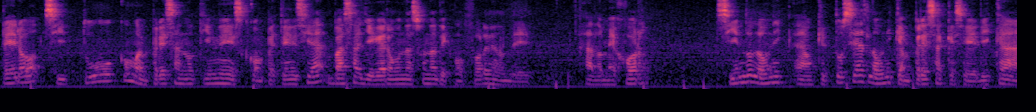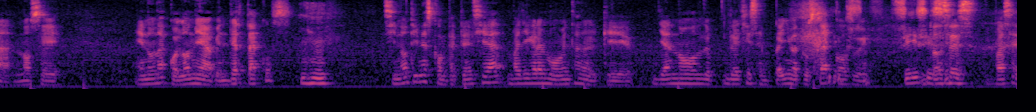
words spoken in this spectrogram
Pero si tú como empresa no tienes competencia, vas a llegar a una zona de confort en donde a lo mejor, siendo la única, aunque tú seas la única empresa que se dedica, no sé, en una colonia a vender tacos, si no tienes competencia, va a llegar el momento en el que ya no le, le eches empeño a tus tacos, güey. Sí, sí, sí. Entonces vas a-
